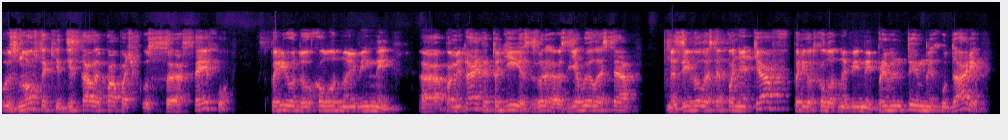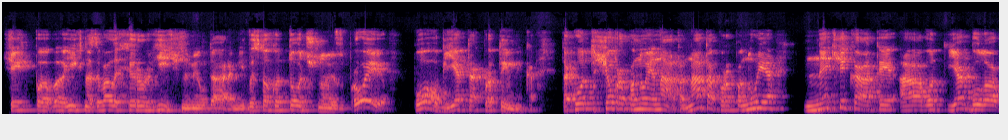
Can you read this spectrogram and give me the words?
знов таки дістали папочку з е, сейфу з періоду холодної війни. Е, Пам'ятаєте, тоді з'явилося з'явилося поняття в період холодної війни превентивних ударів, що їх їх називали хірургічними ударами, високоточною зброєю по об'єктах противника. Так, от що пропонує НАТО? НАТО пропонує не чекати. А от як було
